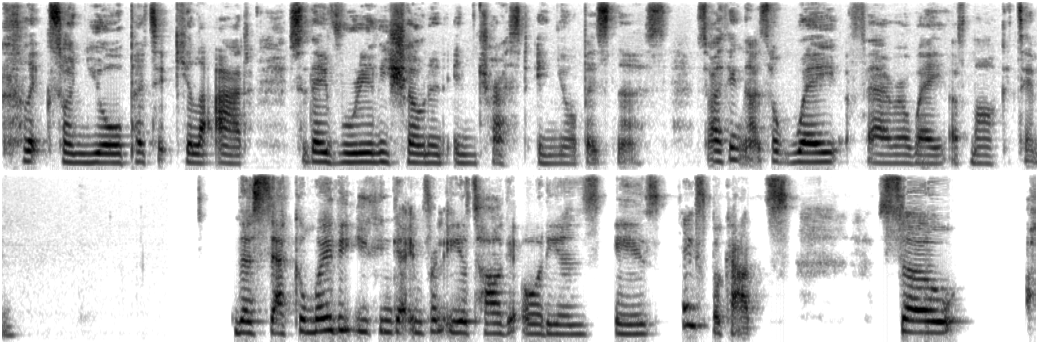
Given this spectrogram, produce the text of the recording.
clicks on your particular ad. So they've really shown an interest in your business. So I think that's a way fairer way of marketing. The second way that you can get in front of your target audience is Facebook ads. So, oh,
